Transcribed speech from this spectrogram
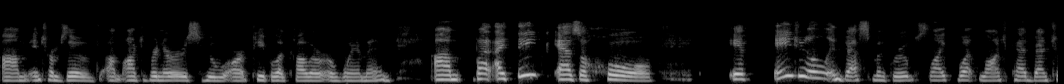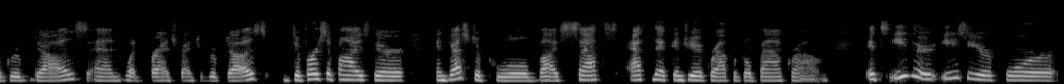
um, in terms of um, entrepreneurs who are people of color or women. Um, but I think as a whole, if angel investment groups like what Launchpad Venture Group does and what Branch Venture Group does diversifies their investor pool by sex, ethnic, and geographical background. It's either easier for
